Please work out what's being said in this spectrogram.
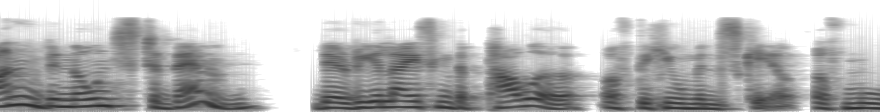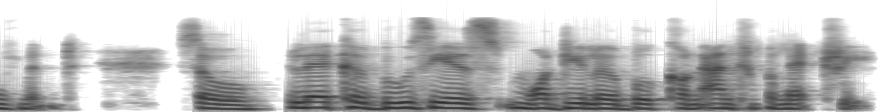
unbeknownst to them they're realizing the power of the human scale of movement. So Le Corbusier's Modulor book on anthropometry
